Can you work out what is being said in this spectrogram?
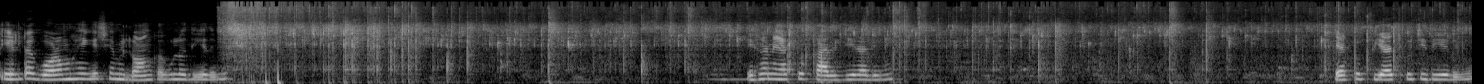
তেলটা গরম হয়ে গেছে, আমি লঙ্কাগুলো দিয়ে দেব। এখানে একটু কালজিরা দেব। একটু পেঁয়াজ কুচি দিয়ে দেবো।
